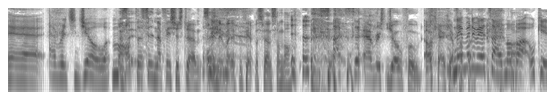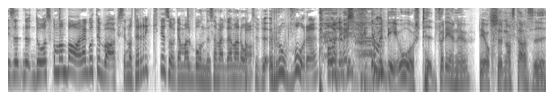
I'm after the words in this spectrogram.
Eh, average Joe-mat. Fina Fischerström, säg nu vad det är för fel på Svensson-mat. Average Joe food. Okej, okay, jag Nej men du vet så här, man Ja. bara okej så att då ska man bara gå tillbaka till något riktigt så gammalt bondesamhälle där man åt typ rovor och liksom Ja men det är årstid för det nu. Det är också någonstans i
